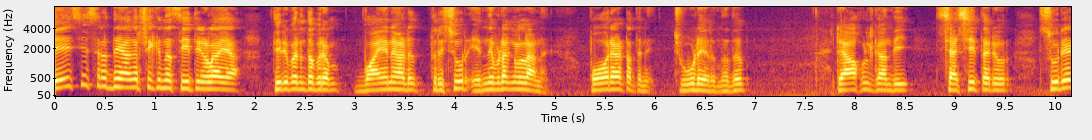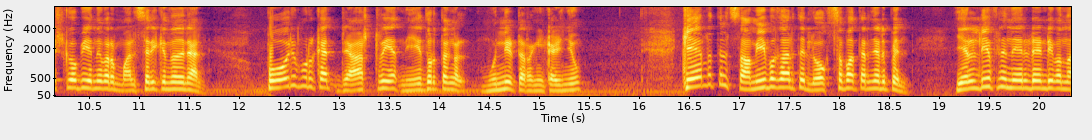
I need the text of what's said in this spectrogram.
ദേശീയ ശ്രദ്ധയാകർഷിക്കുന്ന സീറ്റുകളായ തിരുവനന്തപുരം വയനാട് തൃശൂർ എന്നിവിടങ്ങളിലാണ് പോരാട്ടത്തിന് ചൂടേറുന്നത്. രാഹുൽ ഗാന്ധി ശശി തരൂർ സുരേഷ് ഗോപി എന്നിവർ മത്സരിക്കുന്നതിനാൽ പോരുമുറുക്കാൻ രാഷ്ട്രീയ നേതൃത്വങ്ങൾ മുന്നിട്ടിറങ്ങിക്കഴിഞ്ഞു. കേരളത്തിൽ സമീപകാലത്തെ ലോക്സഭാ തെരഞ്ഞെടുപ്പിൽ എൽ ഡി എഫിന് നേരിടേണ്ടി വന്ന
